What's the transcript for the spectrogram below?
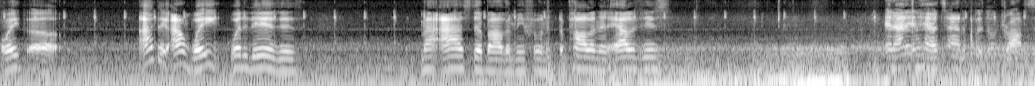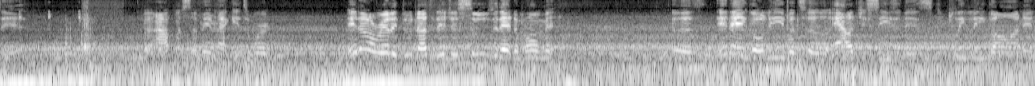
Wake up. I think I'm wait what it is is my eyes still bother me from the pollen and allergies. And I didn't have time to put no drops in. But I'll put some in when I get to work. It don't really do nothing. It just soothes it at the moment. Because it ain't going to leave until allergy season is completely gone and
